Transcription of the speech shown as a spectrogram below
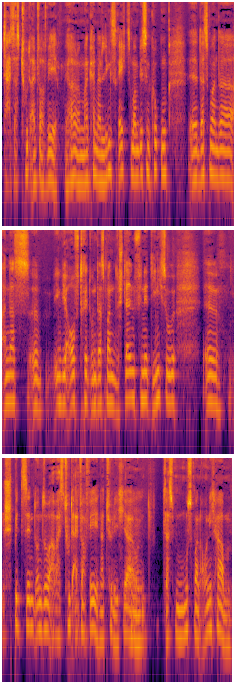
das, das tut einfach weh. Ja, man kann dann links, rechts mal ein bisschen gucken, äh, dass man da anders äh, irgendwie auftritt und dass man Stellen findet, die nicht so äh, spitz sind und so. Aber es tut einfach weh, natürlich. Ja, mhm. und das muss man auch nicht haben.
